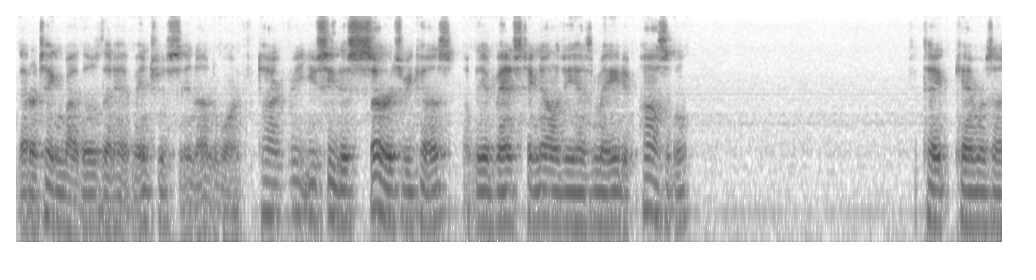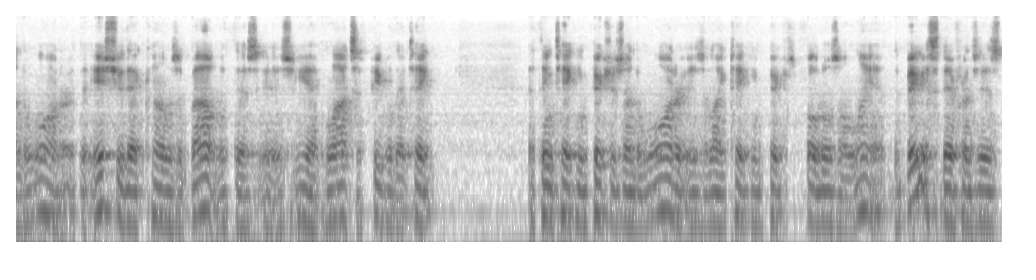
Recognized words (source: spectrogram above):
that are taken by those that have interest in underwater photography. You see this surge because of the advanced technology has made it possible to take cameras underwater. The issue that comes about with this is you have lots of people that take that think taking pictures underwater is like taking pictures photos on land. The biggest difference is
